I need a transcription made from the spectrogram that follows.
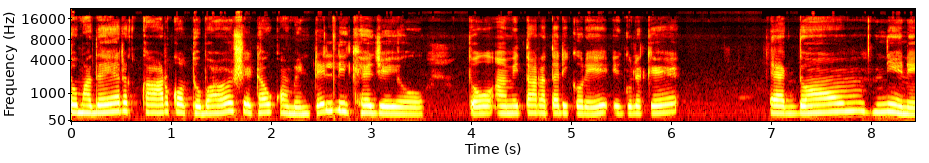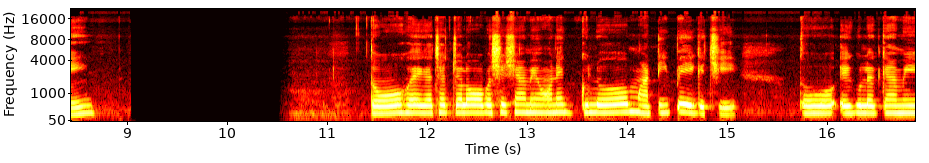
তোমাদের কার কত বয়স সেটাও কমেন্টে লিখে যেও। তো আমি তাড়াতাড়ি করে এগুলোকে একদম নিয়ে নেই। তো হয়ে গেছে, চলো অবশেষে আমি অনেকগুলো মাটি পেয়ে গেছি। তো এগুলোকে আমি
